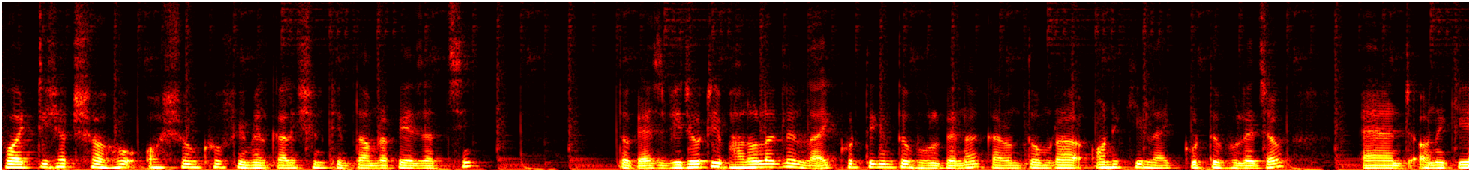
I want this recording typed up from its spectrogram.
হোয়াইট টি শার্ট সহ অসংখ্য ফিমেল কালেকশন কিন্তু আমরা পেয়ে যাচ্ছি। তো গ্যাস ভিডিওটি ভালো লাগলে লাইক করতে কিন্তু ভুলবে না, কারণ তোমরা অনেকেই লাইক করতে ভুলে যাও অ্যান্ড অনেকে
